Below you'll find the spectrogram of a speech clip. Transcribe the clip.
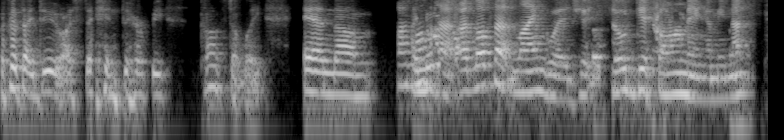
because I do. I stay in therapy constantly, and um, I love I that. I love that language. It's so disarming. I mean, that's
